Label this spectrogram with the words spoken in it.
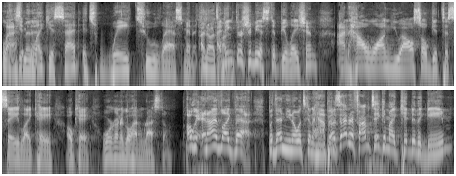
Last like you- minute. like you said, it's way too last minute. I know it's I hard. think there should be a stipulation on how long you also get to say, like, hey, okay, we're going to go ahead and rest him." okay. And I'd like that. But then you know what's going to happen? Because then if I'm taking my kid to the game,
